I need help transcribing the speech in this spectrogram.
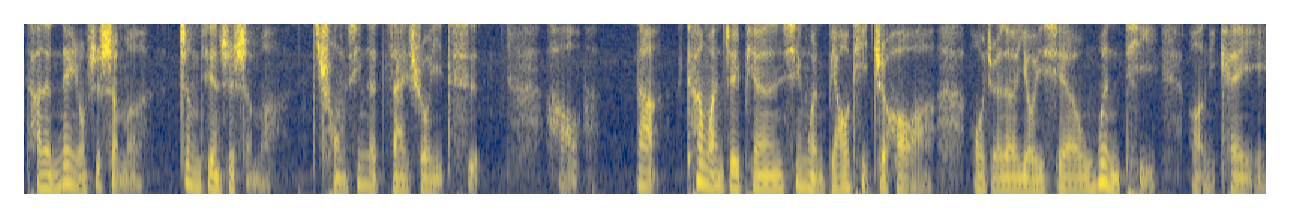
他的内容是什么，政见是什么，重新的再说一次。好，那看完这篇新闻标题之后啊，我觉得有一些问题啊、呃，你可以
